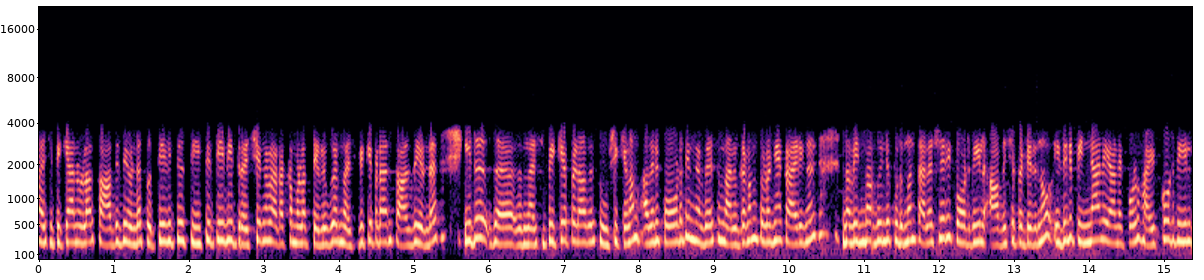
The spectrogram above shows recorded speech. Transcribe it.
നശിപ്പിക്കാനുള്ള സാധ്യതയുണ്ട്. പ്രത്യേകിച്ച് സി സി ടി വി ദൃശ്യങ്ങൾ അടക്കമുള്ള തെളിവുകൾ നശിപ്പിക്കപ്പെടാൻ സാധ്യതയുണ്ട്. ഇത് നശിപ്പിക്കപ്പെടാതെ സൂക്ഷിക്കണം. അതിന് കോടതി നിർദ്ദേശം നൽകണം തുടങ്ങിയ കാര്യങ്ങൾ നവീൻ ബാബുവിന്റെ കുടുംബം തലശ്ശേരി കോടതിയിൽ ആവശ്യപ്പെട്ടിരുന്നു. ഇതിന് പിന്നാലെയാണ് ഇപ്പോൾ ഹൈക്കോടതിയിൽ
